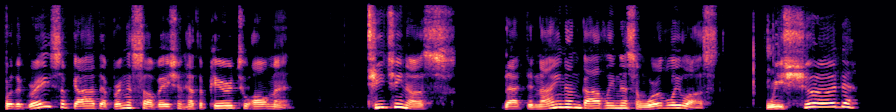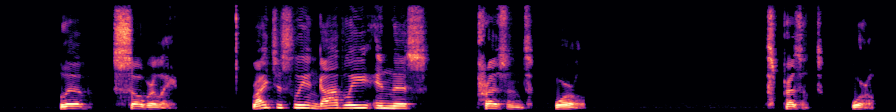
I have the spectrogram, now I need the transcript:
For the grace of God that bringeth salvation hath appeared to all men, teaching us that denying ungodliness and worldly lust, we should live soberly, righteously and godly in this present world. Present world.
